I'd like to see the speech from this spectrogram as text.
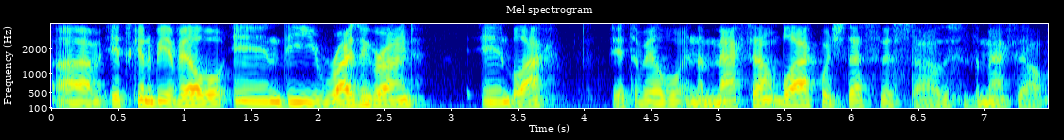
Um, it's going to be available in the Rise and Grind in black. It's available in the Max Out black, which that's this style. This is the Max Out.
